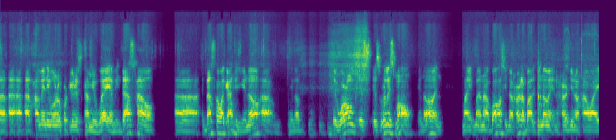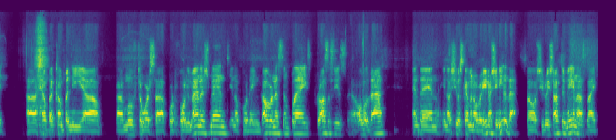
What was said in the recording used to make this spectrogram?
at, at, at how many more opportunities come your way. I mean, that's how uh, that's how I got here. You know, um, you know, the world is is really small. You know, and my my now boss, you know, heard about it. You know, and heard you know how I uh, helped the company uh, uh move towards uh, portfolio management. You know, putting governance in place, processes, all of that. And then you know she was coming over here and she needed that, so she reached out to me and I was like,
